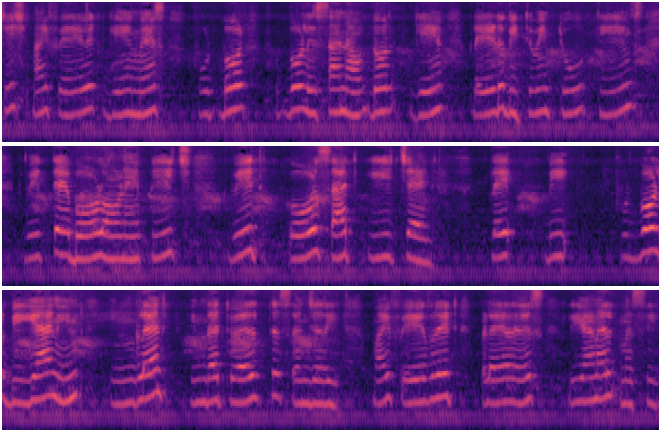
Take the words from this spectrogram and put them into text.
Ashish, my favorite game is football. Football is an outdoor game played between two teams with a ball on a pitch with goals at each end. Play, be, football began in England in the 12th century. My favorite player is Lionel Messi.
